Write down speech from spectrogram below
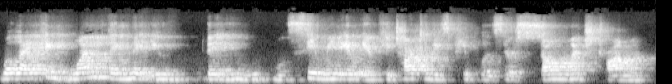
Well, I think one thing that you that you will see immediately if you talk to these people is there's so much trauma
